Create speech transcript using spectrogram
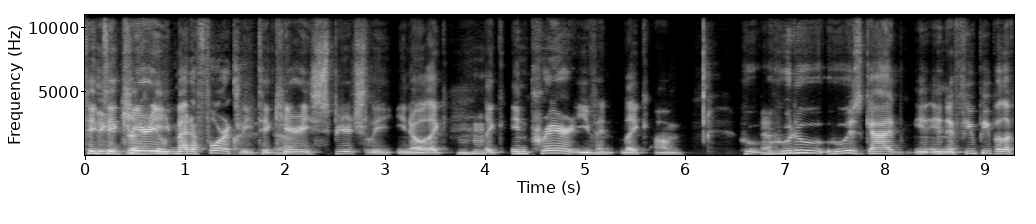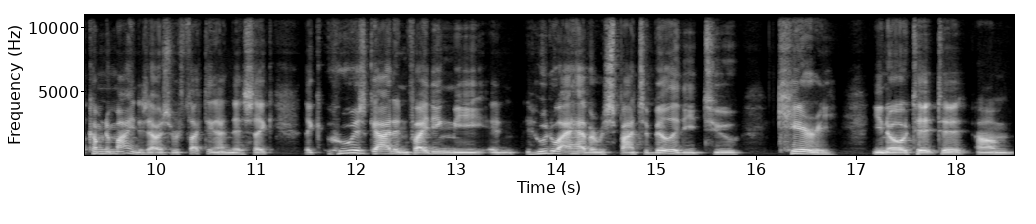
to, to carry metaphorically, to Yeah. carry spiritually, you know, like Mhm. like in prayer even like um who Yeah. who do who is god and and a few people have come to mind as i was reflecting on this like like who is god inviting me and who do i have a responsibility to carry you know to to um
